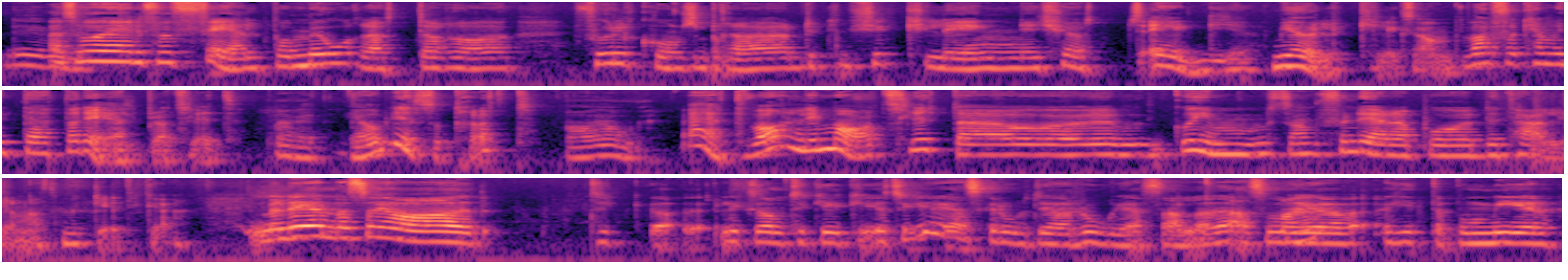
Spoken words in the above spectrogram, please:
Är väldigt... Alltså vad är det för fel på morötter och fullkornsbröd, kyckling, kött, ägg, mjölk liksom? Varför kan vi inte äta det helt plötsligt? jag vet. Jag blir så trött. Ja, jag med. Ät vanlig mat, sluta och gå in och fundera på detaljerna så mycket tycker jag. Men det enda som jag tycker, liksom tycker, jag tycker det är ganska roligt att göra roliga sallader. Alltså man Mm. gör, hittar på mer.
